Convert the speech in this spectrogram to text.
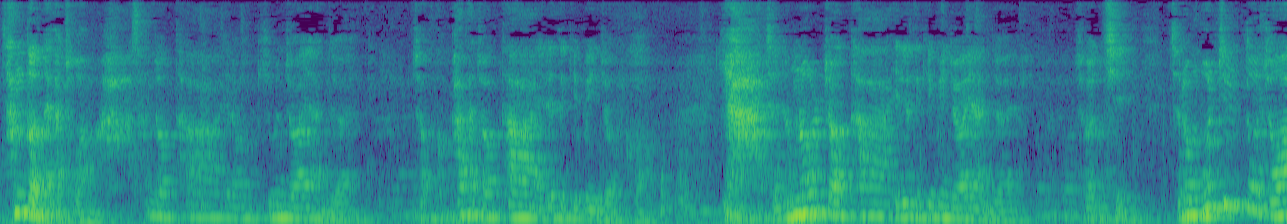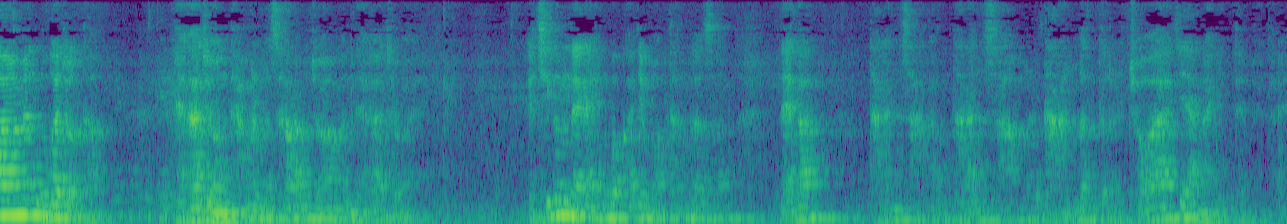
산도 내가 좋아하면 아, 산 좋다 이러면 기분 좋아요 안 좋아요? 좋고 바다 좋다 이래도 기분이 좋고 야 저녁 노을 좋다 이래도 기분이 좋아요 안 좋아요? 좋지 저런 물질도 좋아하면 누가 좋다? 내가 좋은데 하물며 사람 좋아하면 내가 좋아요 그러니까 지금 내가 행복하지 못한 것은 내가 다른 사람, 다른 사람을, 다른 것들을 좋아하지 않았기 때문에 그래요.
